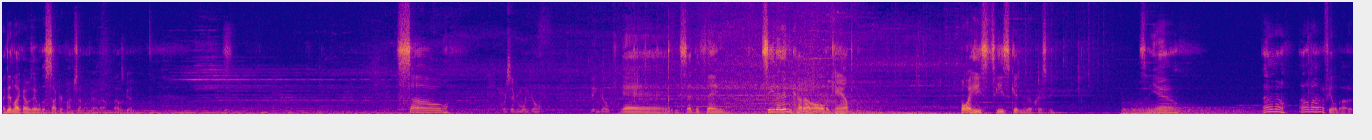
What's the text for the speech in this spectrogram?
I did like I was able to sucker punch that one guy, though. That was good. So, Where's everyone going? Bingo? yeah, you said the thing. See, they didn't cut out all the camp. Boy, he's he's getting real crispy. So yeah, I don't know. I don't know how to feel about it.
